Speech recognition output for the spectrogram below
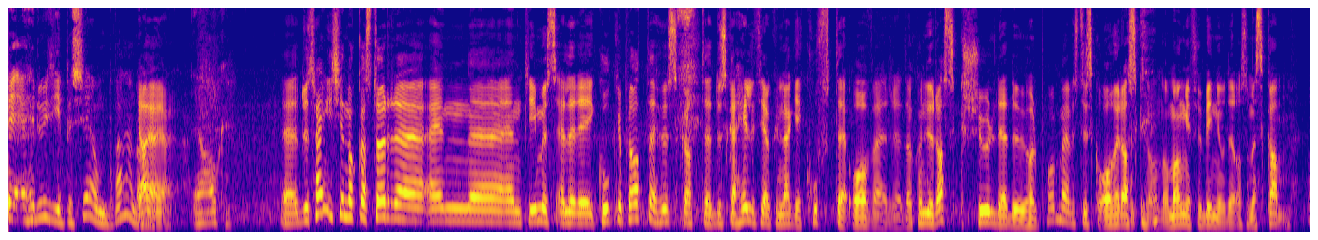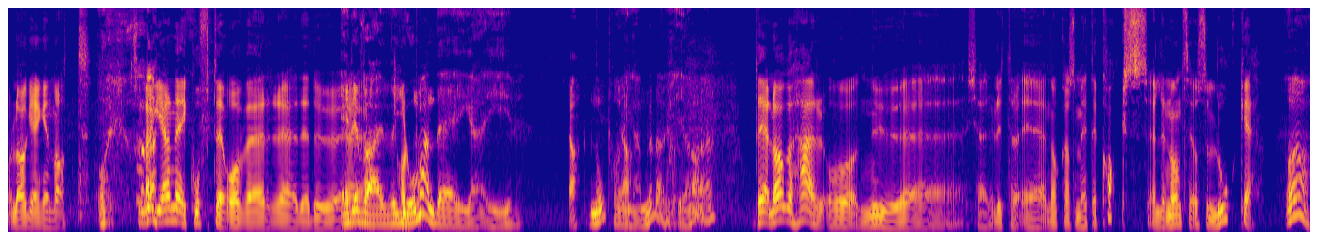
Har du gitt beskjed om brannen? Ja, ja, ja. ja ok. Eh, Du trenger ikke noe større enn eh, en primus eller ei kokeplate. Husk at eh, du skal hele tida kunne legge ei kofte over. Da kan du raskt skjule det du holder på med hvis du skal overraske noen. Og mange forbinder jo det også med skam, å lage egen mat. Så legg gjerne ei kofte over det du Er det på gjorde man det i, i Ja. nordpå Ja. gamle dager? Ja, ja. Det jeg lager her og nå, eh, kjære lyttere, er noe som heter koks, eller noen sier også loke. Å,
